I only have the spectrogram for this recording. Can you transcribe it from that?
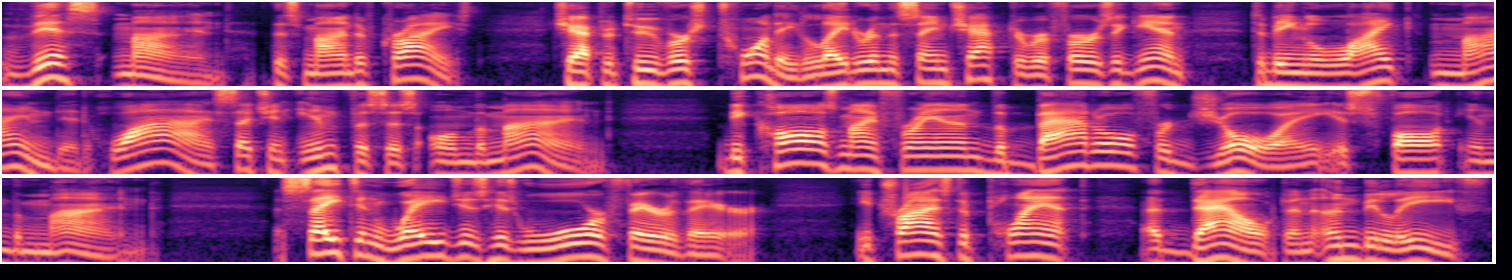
this mind, this mind of Christ. Chapter 2, verse 20, later in the same chapter, refers again to being like minded. Why such an emphasis on the mind? Because, my friend, the battle for joy is fought in the mind. Satan wages his warfare there. He tries to plant a doubt and unbelief.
